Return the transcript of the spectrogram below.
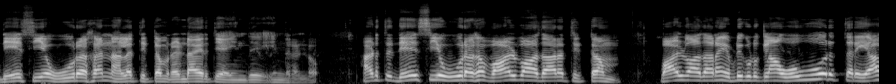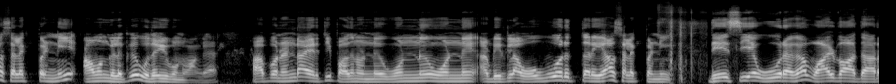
தேசிய ஊரக நலத்திட்டம் ரெண்டாயிரத்தி ஐந்து இந்த ரெண்டும். அடுத்து தேசிய ஊரக வாழ்வாதார திட்டம். வாழ்வாதாரம் எப்படி கொடுக்கலாம்? ஒவ்வொருத்தரையாக செலக்ட் பண்ணி அவங்களுக்கு உதவி பண்ணுவாங்க. அப்போ ரெண்டாயிரத்தி பதினொன்று ஒன்று ஒன்று அப்படி இருக்கலாம். ஒவ்வொருத்தரையாக செலக்ட் பண்ணி தேசிய ஊரக வாழ்வாதார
